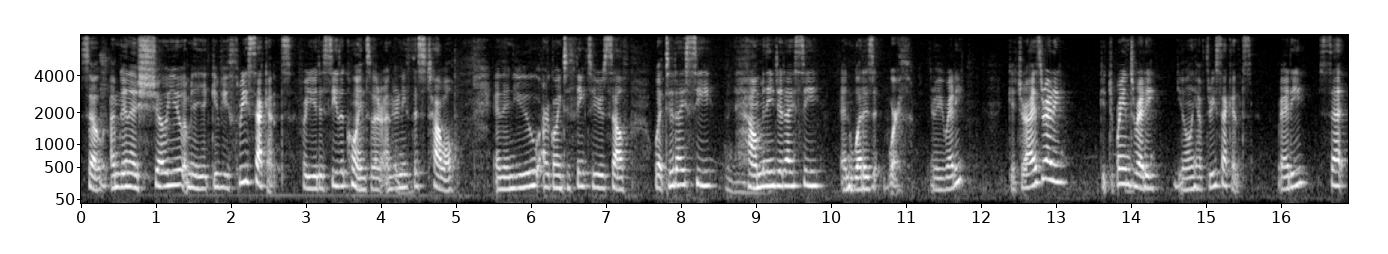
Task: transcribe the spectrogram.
So I'm gonna show you, I'm gonna give you three seconds for you to see the coins that are underneath this towel. And then you are going to think to yourself, what did I see? How many did I see? And what is it worth? Are you ready? Get your eyes ready. Get your brains ready. You only have three seconds. Ready, set,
